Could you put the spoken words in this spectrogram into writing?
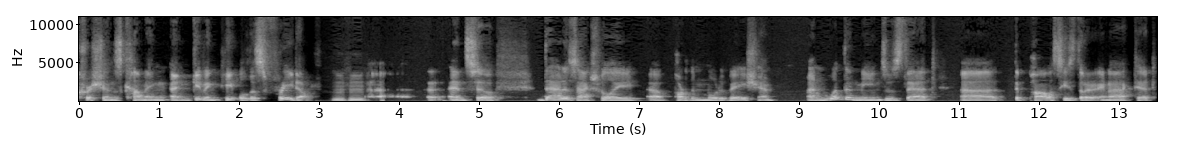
Christians coming and giving people this freedom. Mm-hmm. Uh, and so that is actually uh, part of the motivation. And what that means is that uh, the policies that are enacted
